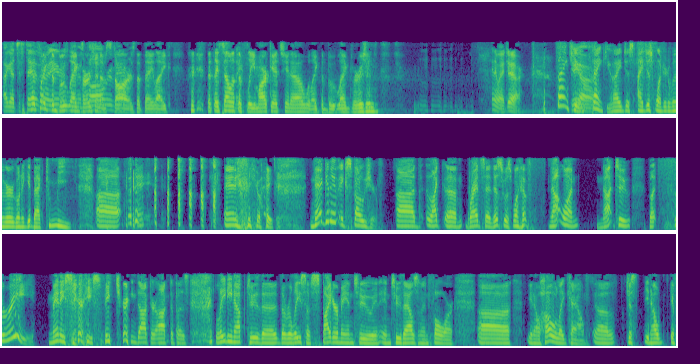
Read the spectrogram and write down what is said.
I got the Staz. That's like right the here. bootleg There's version Paul of Revere. Stars that they like that they sell at the flea markets, you know, like the bootleg version. Anyway, Jr. Thank you, JR. thank you. I just I just wondered when we were going to get back to me. Uh, anyway, negative exposure. Uh, like um, Brad said, this was one of not one, not two, but three miniseries featuring Doctor Octopus, leading up to the the release of Spider-Man 2 in in 2004. Uh, you know, holy cow! Uh, just you know, if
